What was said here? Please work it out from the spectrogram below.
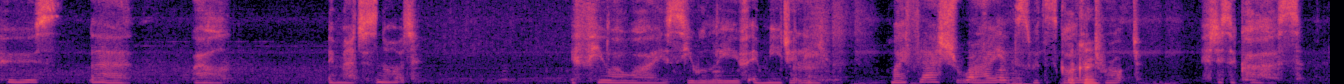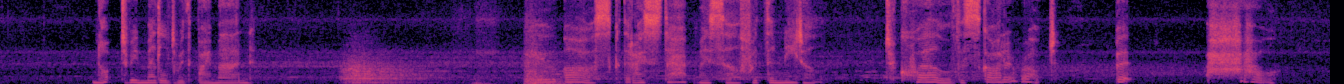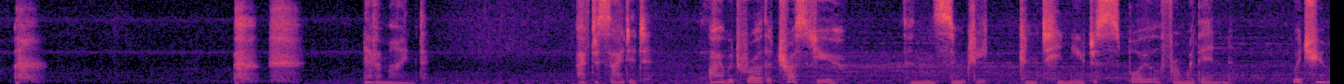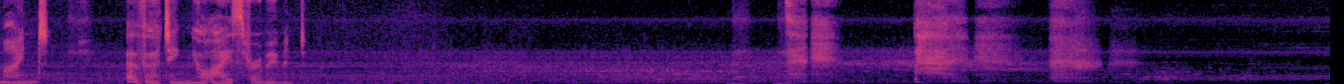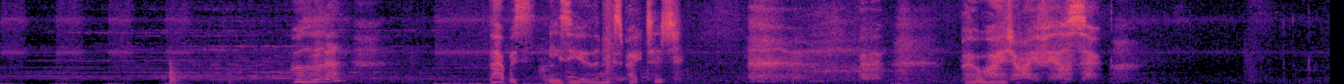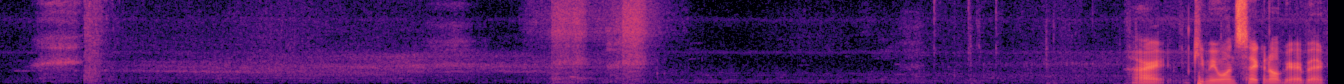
Who's there? Well, it matters not. If you are wise, you will leave immediately. My flesh writhes with scarlet Okay. rot. It is a curse. not to be meddled with by man. You ask that I stab myself with the needle to quell the scarlet rot. But how? Never mind. I've decided I would rather trust you than simply continue to spoil from within. Would you mind averting your eyes for a moment? Well, that was easier than expected. But why do I feel so... Alright, give me one second, I'll be right back.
